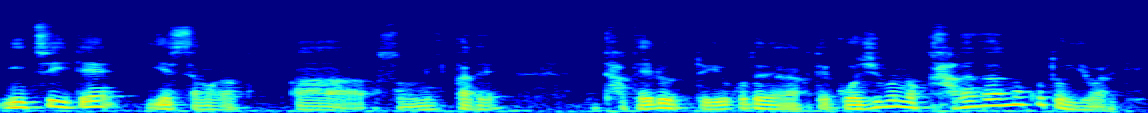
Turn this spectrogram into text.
についてイエス様があその3日で建てるということではなくてご自分の体のことを言われている。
